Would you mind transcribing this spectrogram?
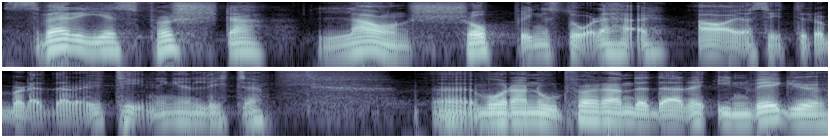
Sveriges första lounge-shopping, står det här. Ja, jag sitter och bläddrar i tidningen lite. Eh, våran ordförande där invig ju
